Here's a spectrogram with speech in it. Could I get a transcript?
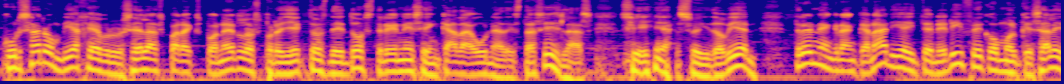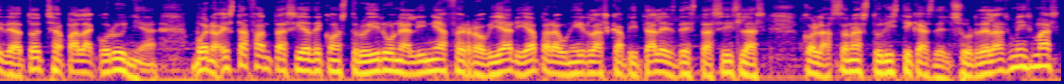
cursaron viaje a Bruselas para exponer los proyectos de dos trenes en cada una de estas islas. Sí, has oído bien. Tren en Gran Canaria y Tenerife como el que sale de Atocha para La Coruña. Bueno, esta fantasía de construir una línea ferroviaria para unir las capitales de estas islas con las zonas turísticas del sur de las mismas,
